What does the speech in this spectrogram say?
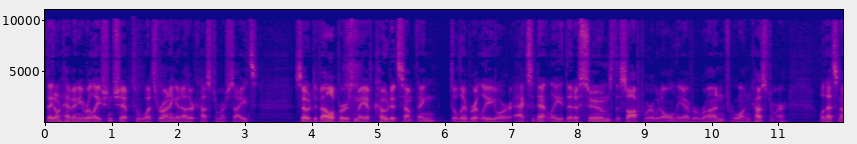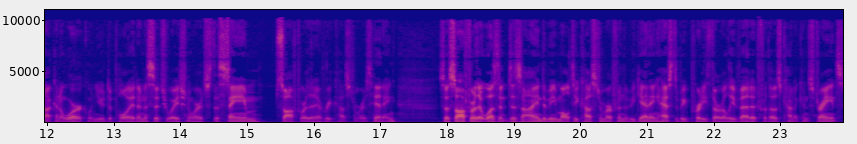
they don't have any relationship to what's running at other customer sites so developers may have coded something deliberately or accidentally that assumes the software would only ever run for one customer. Well, that's not going to work when you deploy it in a situation where it's the same software that every customer is hitting. So, software that wasn't designed to be multi customer from the beginning has to be pretty thoroughly vetted for those kind of constraints.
